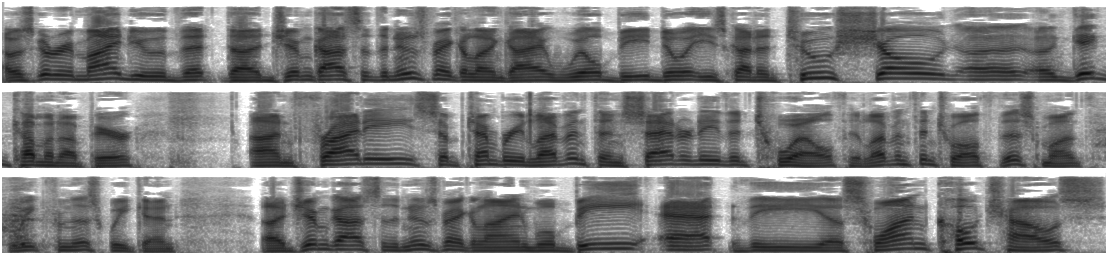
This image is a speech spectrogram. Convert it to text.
I was going to remind you that uh, Jim Gossett, the Newsmaker Line guy, will be doing, he's got a two show uh, a gig coming up here on Friday, September 11th, and Saturday, the 12th, 11th and 12th this month, week from this weekend. Uh, Jim Goss of the Newsmaker Line will be at the uh, Swan Coach House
